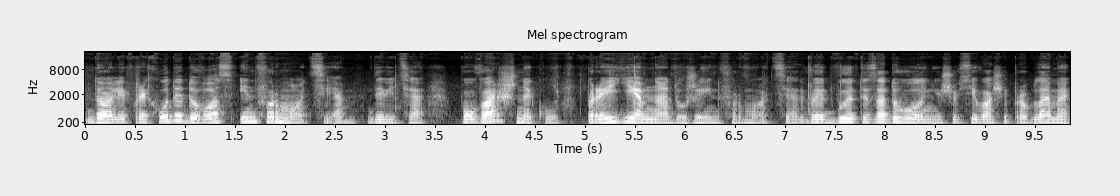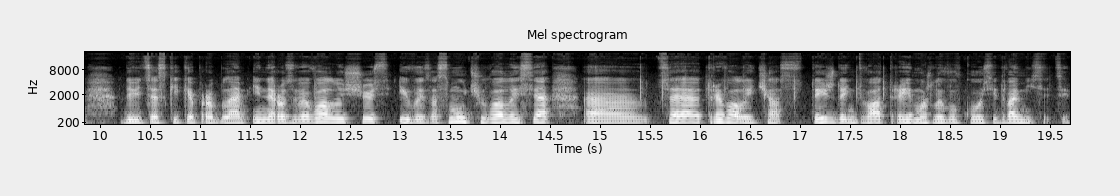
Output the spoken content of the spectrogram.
Далі приходить до вас інформація. Дивіться, по вершнику приємна дуже інформація. Ви будете задоволені, що всі ваші проблеми, дивіться, скільки проблем, і не розвивало щось, і ви засмучувалися. Е, Це тривалий час тиждень, два, три, можливо, в когось і два місяці.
